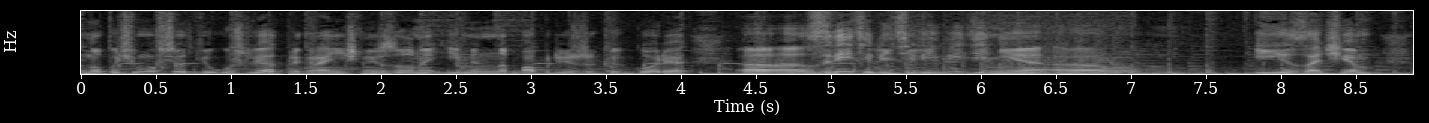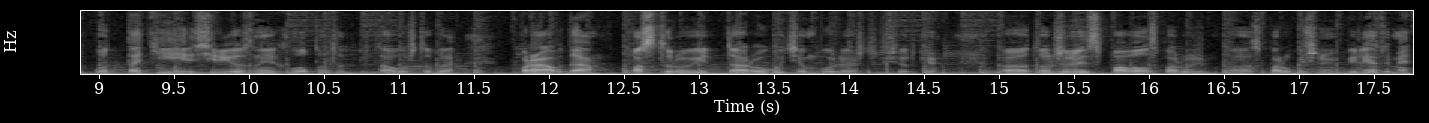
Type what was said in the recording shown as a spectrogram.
Но почему все-таки ушли от приграничной зоны именно поближе к Игоре? Э, зрители телевидения и зачем вот такие серьезные хлопоты для того, чтобы правда построить дорогу, тем более, что все-таки э, тот же лесоповал с, пору, э, с порубочными билетами,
